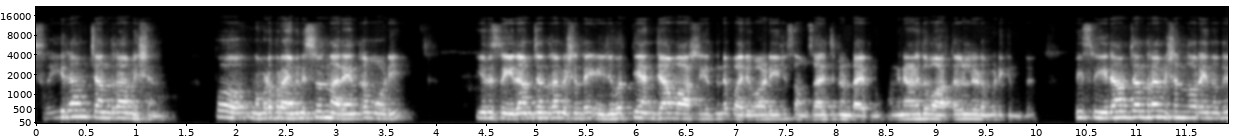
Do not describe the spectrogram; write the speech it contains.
ശ്രീരാം ചന്ദ്ര മിഷൻ. ഇപ്പോ നമ്മുടെ പ്രൈം മിനിസ്റ്റർ നരേന്ദ്രമോദി ഈ ഒരു ശ്രീരാം ചന്ദ്ര മിഷന്റെ എഴുപത്തി അഞ്ചാം വാർഷികത്തിന്റെ പരിപാടിയിൽ സംസാരിച്ചിട്ടുണ്ടായിരുന്നു. അങ്ങനെയാണ് ഇത് വാർത്തകളിൽ ഇടം പിടിക്കുന്നത്. ഈ ശ്രീരാം ചന്ദ്ര മിഷൻ എന്ന് പറയുന്നത്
